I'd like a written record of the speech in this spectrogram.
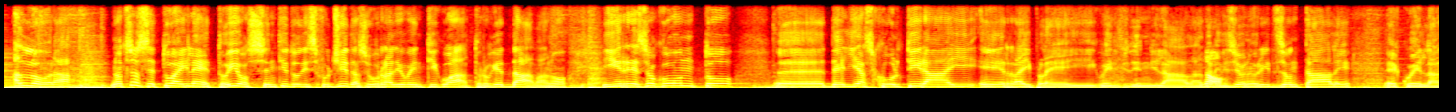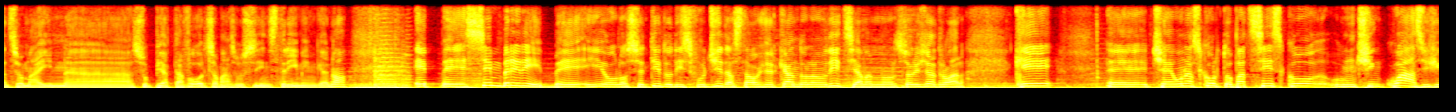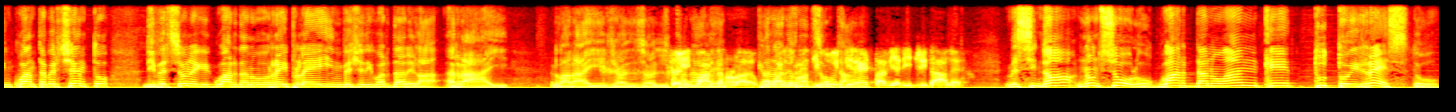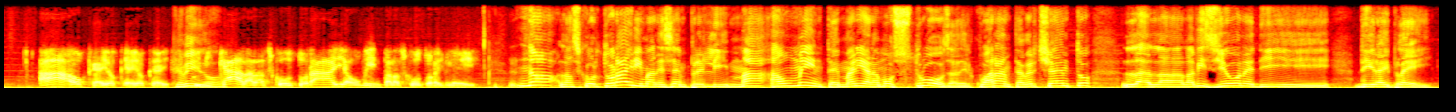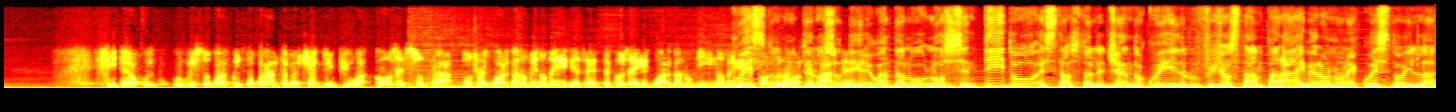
Allora, non so se tu hai letto, io ho sentito di sfuggita su Radio 24 che davano il resoconto eh, degli ascolti Rai e Rai Play, quindi la, la no. televisione orizzontale e quella insomma in, uh, su piattaforma, insomma su, in streaming, no? E, e sembrerebbe, io l'ho sentito di sfuggita, stavo cercando la notizia ma non sono riuscito a trovarla, che eh, c'è un ascolto pazzesco, un cin- quasi 50% di persone che guardano Play invece di guardare la Rai. La Rai, cioè, cioè il sì, canale, guardano la, canale guardano la TV in diretta via digitale. Sì, no, non solo, guardano anche tutto il resto. Ah, ok, ok, ok. Capito? Quindi cala l'ascolto Rai, aumenta l'ascolto Rai Play. No, l'ascolto Rai rimane sempre lì, ma aumenta in maniera mostruosa del 40% la, la, la visione di, di Rai Play. Sì, però questo, questo, 40% in più a cosa è sottratto? Cioè guardano meno Mediaset, cos'è che guardano meno? Perché questo non te lo parte... so dire, guarda, lo, l'ho sentito e sta, sto leggendo qui dell'ufficio stampa Rai, però non è questo il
